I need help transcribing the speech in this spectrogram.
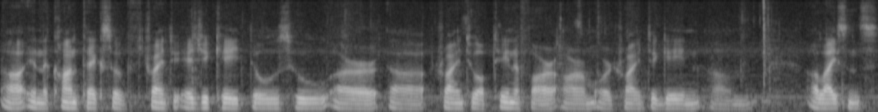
uh, in the context of trying to educate those who are uh, trying to obtain a firearm or trying to gain um, a license?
